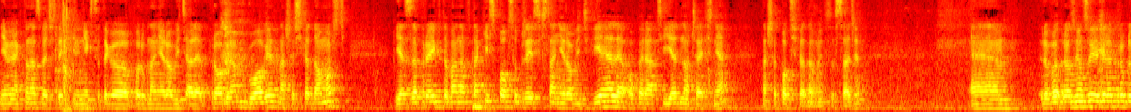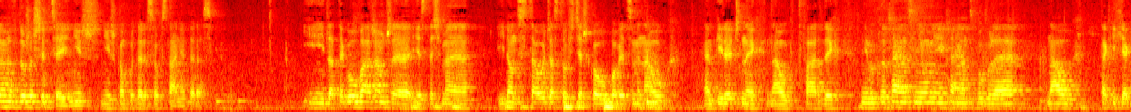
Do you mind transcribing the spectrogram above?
nie wiem jak to nazwać w tej chwili, nie chcę tego porównania robić, ale program w głowie, nasza świadomość jest zaprojektowana w taki sposób, że jest w stanie robić wiele operacji jednocześnie, nasza podświadomość w zasadzie, rozwiązuje wiele problemów dużo szybciej niż, niż komputery są w stanie teraz. I dlatego uważam, że jesteśmy, idąc cały czas tą ścieżką, powiedzmy, nauk empirycznych, nauk twardych, nie wykluczając i nie umniejszając w ogóle nauk takich jak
